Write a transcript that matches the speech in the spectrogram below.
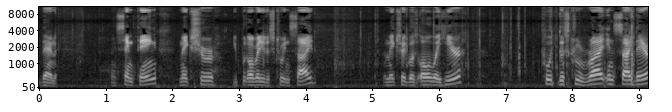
Then same thing make sure you put already the screw inside. And make sure it goes all the way here. Put the screw right inside there.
